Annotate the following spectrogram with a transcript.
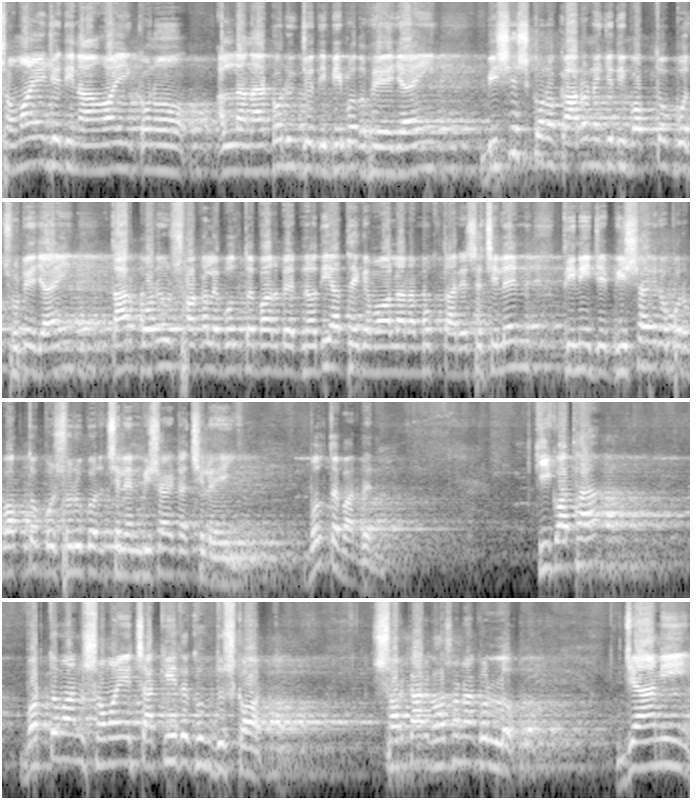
সময়ে যদি না হয়, কোনো আল্লাহ নাগরিক যদি বিপদ হয়ে যায়, বিশেষ কোনো কারণে যদি বক্তব্য ছুটে যায়, তারপরেও সকালে বলতে পারবে, নদিয়া থেকে মৌলানা মুক্তার এসেছিলেন, তিনি যে বিষয়ের ওপর বক্তব্য শুরু করেছিলেন, বিষয়টা ছিল এই। বলতে পারবেন। কি কথা? বর্তমান সময়ে চাকরিতে খুব দুষ্কর। সরকার ঘোষণা করল যে আমি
